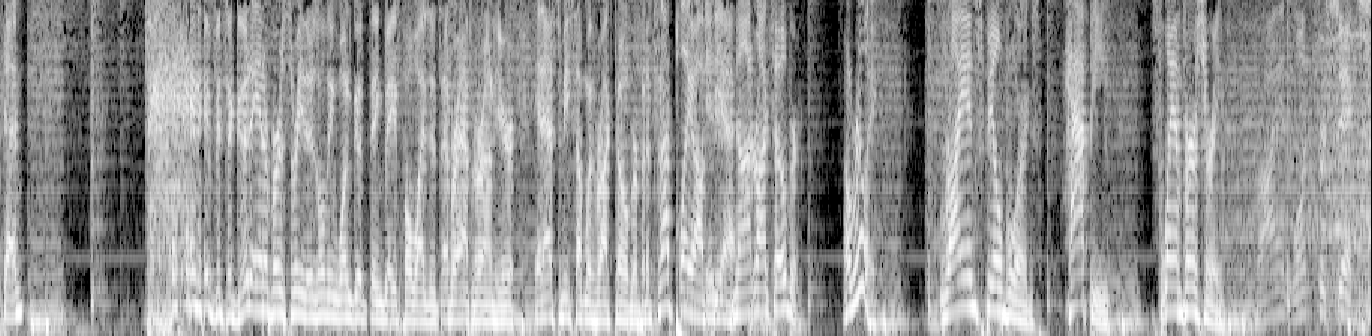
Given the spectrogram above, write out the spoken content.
Okay. and if it's a good anniversary, there's only one good thing baseball wise that's ever happened around here. It has to be something with Rocktober, but it's not playoffs It is yet. not Rocktober. oh, really? Ryan Spilborghs happy slamversary. Ryan one for six.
